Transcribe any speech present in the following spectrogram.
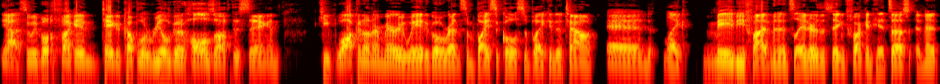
Yeah, so we both fucking take a couple of real good hauls off this thing and keep walking on our merry way to go rent some bicycles to bike into town. And like maybe five minutes later, the thing fucking hits us, and it,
